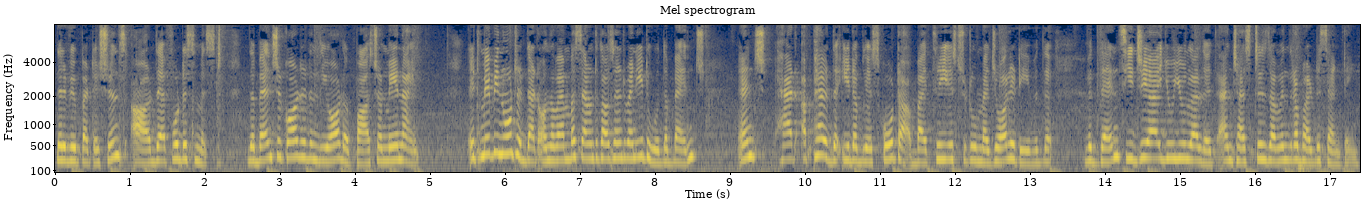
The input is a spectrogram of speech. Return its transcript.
The review petitions are therefore dismissed. The bench recorded in the order passed on May 9. It may be noted that on November 7, 2022, the bench had upheld the EWS quota by 3 to 2 majority with, the, with then CJI UU Lalit and Justice Ravindra Bhat dissenting.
